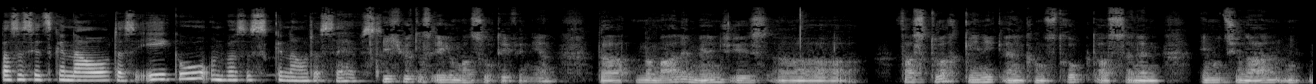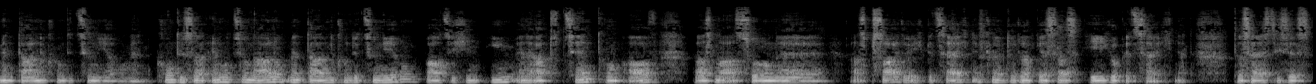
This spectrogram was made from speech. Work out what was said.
was ist jetzt genau das Ego und was ist genau das Selbst? Ich würde das Ego mal so definieren. Der normale Mensch ist äh, fast durchgängig ein Konstrukt aus seinen emotionalen und mentalen Konditionierungen. Aufgrund dieser emotionalen und mentalen Konditionierung baut sich in ihm eine Art Zentrum auf, was man als so eine, als Pseudo-Ich bezeichnen könnte oder besser als Ego bezeichnet. Das heißt, dieses,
